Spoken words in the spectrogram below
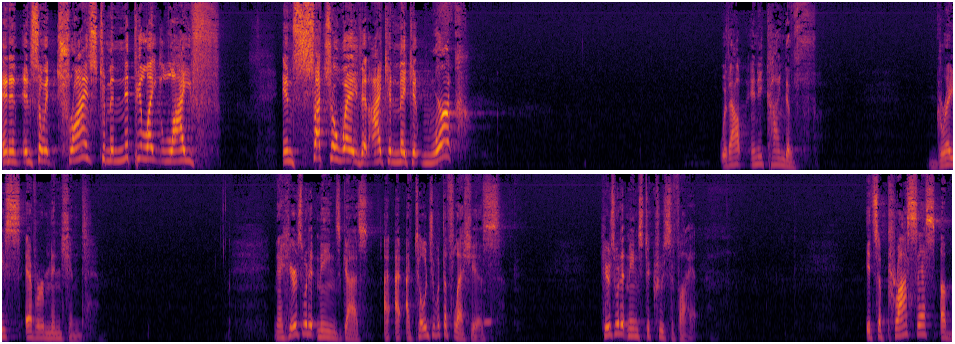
And, it, and so it tries to manipulate life in such a way that I can make it work without any kind of grace ever mentioned. Now, here's what it means, guys. I, I, I told you what the flesh is. Here's what it means to crucify it it's a process of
